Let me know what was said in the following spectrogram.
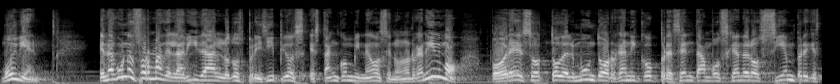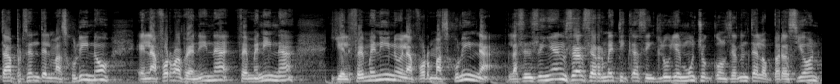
Muy bien. En algunas formas de la vida, los dos principios están combinados en un organismo. Por eso, todo el mundo orgánico presenta ambos géneros siempre que está presente el masculino en la forma femenina, femenina y el femenino en la forma masculina. Las enseñanzas herméticas incluyen mucho concerniente a la operación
